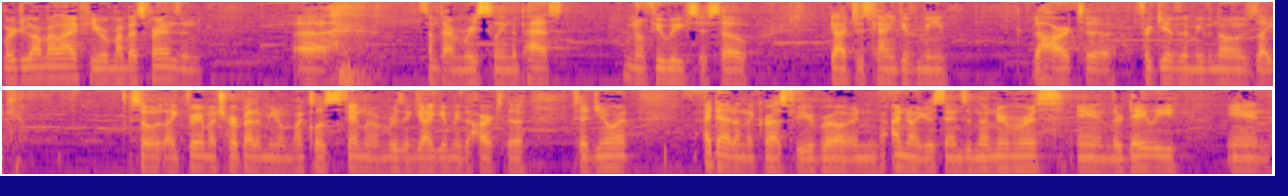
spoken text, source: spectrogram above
where'd you go in my life? You were my best friends, and uh, sometime recently in the past, you know, a few weeks or so, God just kind of gave me the heart to forgive them, even though I was like so like very much hurt by them. You know, my closest family members, and God gave me the heart to said, you know what, I died on the cross for you, bro, and I know your sins, and they're numerous and they're daily, and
